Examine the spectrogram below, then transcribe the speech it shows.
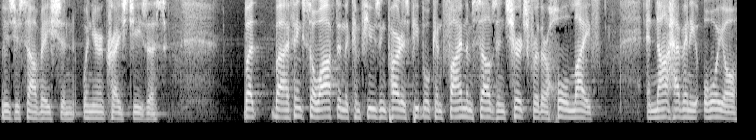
lose your salvation when you're in Christ Jesus. But, but I think so often the confusing part is people can find themselves in church for their whole life and not have any oil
